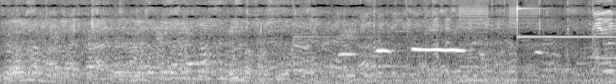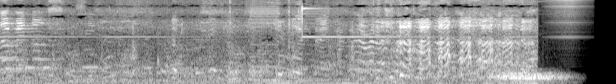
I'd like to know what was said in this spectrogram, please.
Y una menos.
